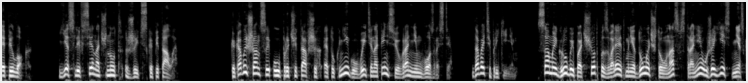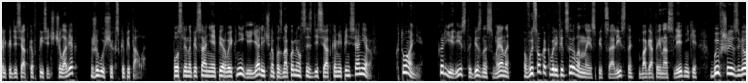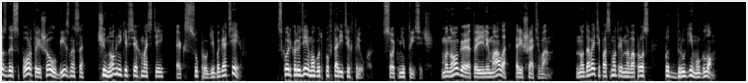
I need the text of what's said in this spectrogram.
Эпилог. Если все начнут жить с капитала. Каковы шансы у прочитавших эту книгу выйти на пенсию в раннем возрасте? Давайте прикинем. Самый грубый подсчет позволяет мне думать, что у нас в стране уже есть несколько десятков тысяч человек, живущих с капитала. После написания первой книги я лично познакомился с десятками пенсионеров. Кто они? Карьеристы, бизнесмены, высококвалифицированные специалисты, богатые наследники, бывшие звезды спорта и шоу-бизнеса, чиновники всех мастей, экс-супруги богатеев. Сколько людей могут повторить их трюк? Сотни тысяч. Много это или мало, решать вам. Но давайте посмотрим на вопрос под другим углом.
